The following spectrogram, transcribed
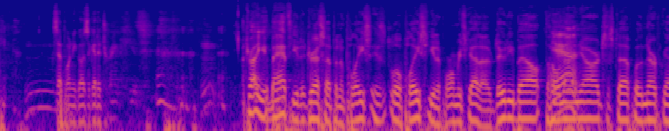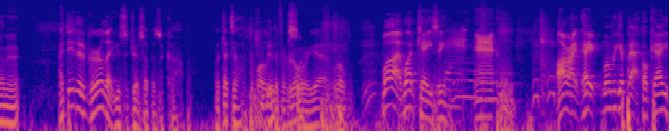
Except when he goes to get a drink. He's, I try to get Matthew to dress up in a police his little police uniform. He's got a duty belt, the whole Yeah. nine yards and stuff with a Nerf gun in it. I dated a girl that used to dress up as a cop, but that's a totally did? different Really? story. Yeah. Well, what? What, Casey? Eh. All right. Hey, when we get back, okay?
